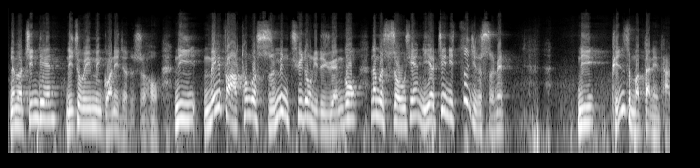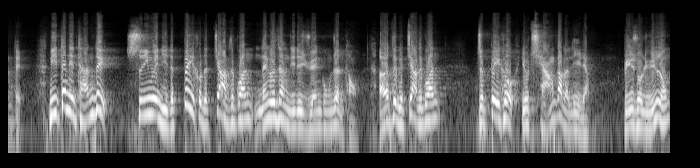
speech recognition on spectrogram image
那么今天你作为一名管理者的时候，你没法通过使命驱动你的员工，那么首先你要建立自己的使命。你凭什么带领团队？你带领团队。是因为你的背后的价值观能够让你的员工认同，而这个价值观，这背后有强大的力量。比如说李云龙，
